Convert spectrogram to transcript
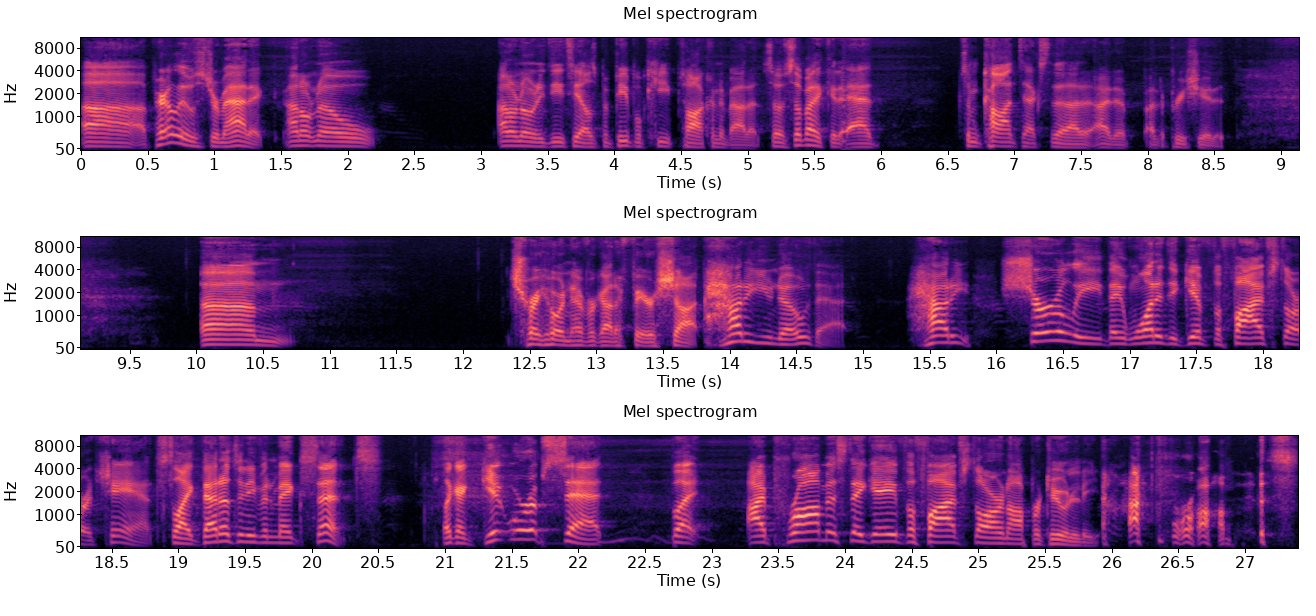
uh, apparently it was dramatic. I don't know, I don't know any details, but people keep talking about it. So if somebody could add some context to that, I'd, I'd, I'd appreciate it. Um, Traore never got a fair shot. How do you know that? How do you? Surely they wanted to give the five star a chance. Like that doesn't even make sense. Like I get we're upset, but I promise they gave the five star an opportunity. I promise.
